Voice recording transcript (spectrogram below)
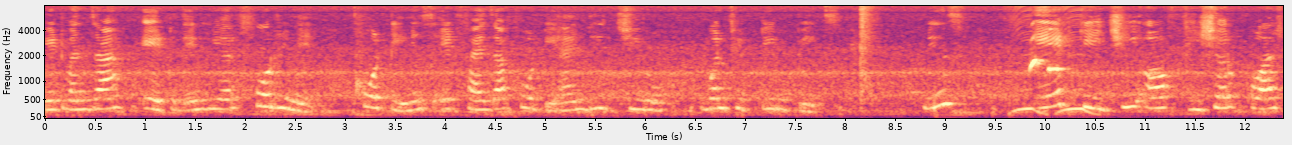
8 ones are 8 then here 4 remain. 40 means 8 5s are 40 and this 0 150 rupees. Means 8 kg of fisher cost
